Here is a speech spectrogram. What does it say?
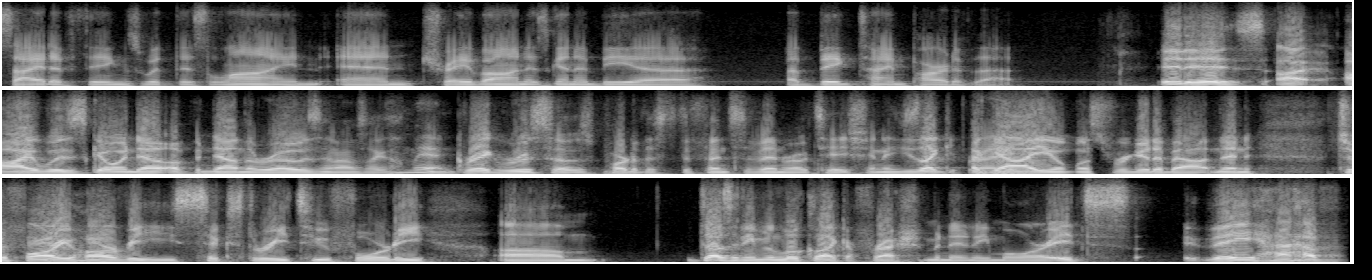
side of things with this line. And Trevon is going to be a a big time part of that. It is. I, I was going down up and down the rows and I was like, oh man, Greg Rousseau is part of this defensive end rotation. And he's like a guy you almost forget about. And then Jahfari Harvey, he's 6'3, 240. Um, doesn't even look like a freshman anymore. It's they have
